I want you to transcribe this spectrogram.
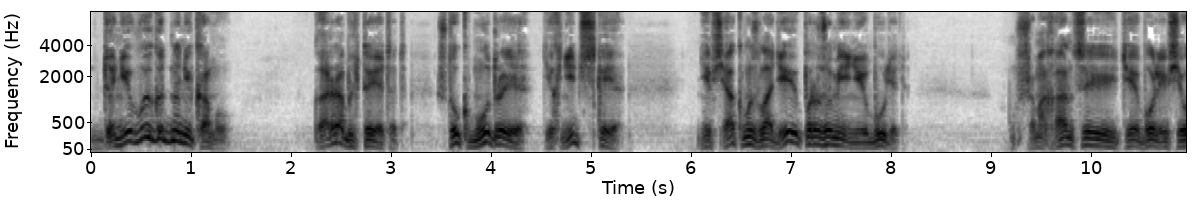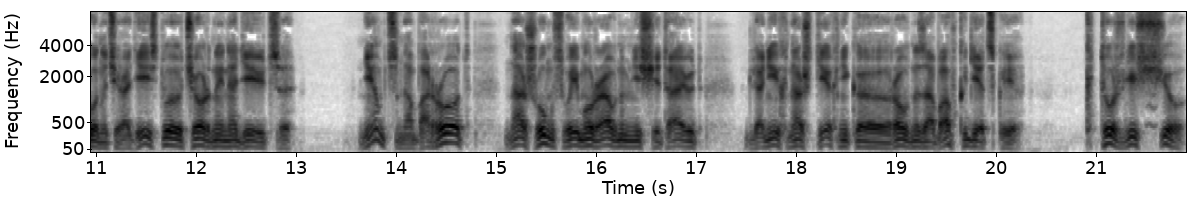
Да невыгодно никому. Корабль-то этот, штука мудрая, техническая. Не всякому злодею по разумению будет. Шамаханцы те более всего на чародейство черное надеются. Немцы, наоборот, наш ум своему равным не считают – для них наша техника ровно забавка детская. Кто же еще?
